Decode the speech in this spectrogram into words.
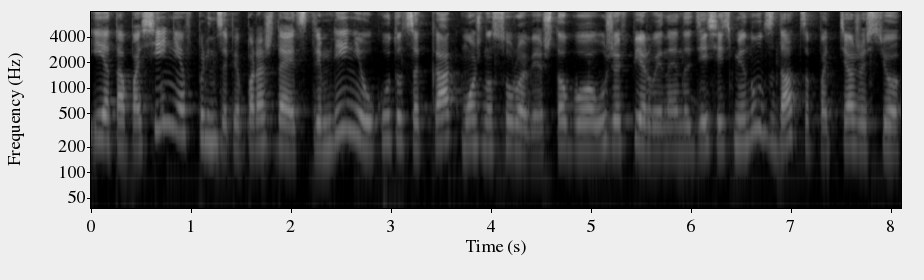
и это опасение, в принципе, порождает стремление укутаться как можно суровее, чтобы уже в первые, наверное, 10 минут сдаться под тяжестью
